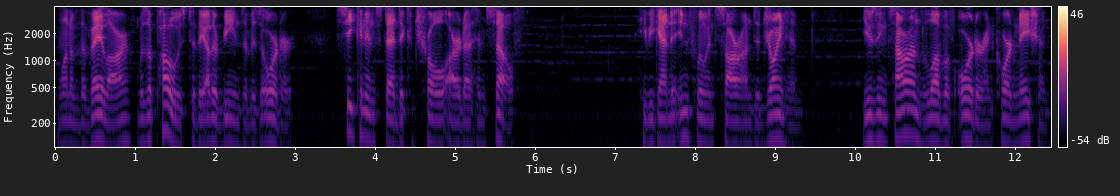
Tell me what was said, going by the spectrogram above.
one of the Valar, was opposed to the other beings of his order, seeking instead to control Arda himself. He began to influence Sauron to join him, using Sauron's love of order and coordination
